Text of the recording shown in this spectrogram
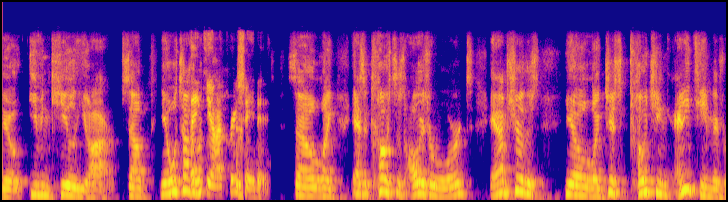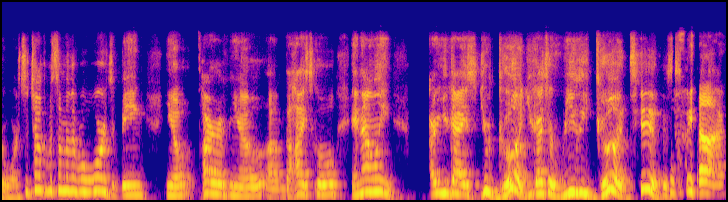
you know, even keel you are. So, you know, we'll talk Thank you. I appreciate it. So like as a coach, there's always rewards. And I'm sure there's, you know, like just coaching any team, there's rewards. So talk about some of the rewards of being, you know, part of, you know, um, the high school. And not only are you guys, you're good. You guys are really good too. we are.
